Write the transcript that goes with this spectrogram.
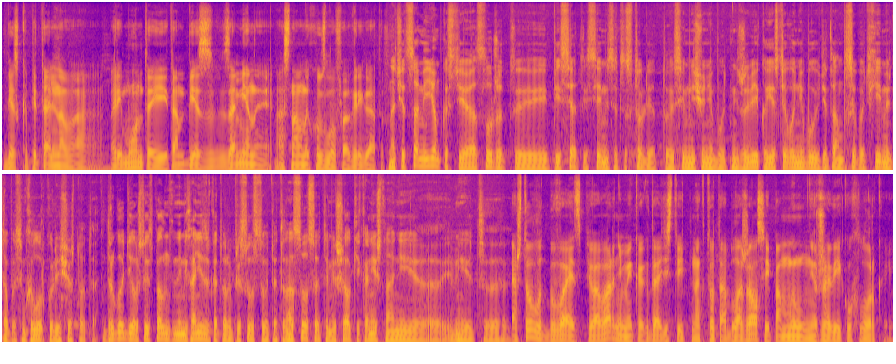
Без капитального ремонта и там без замены основных узлов и агрегатов. Значит, сами емкости отслужат и 50, и 70, и 100 лет. То есть им ничего не будет, нержавейка, если вы не будете там сыпать химию, допустим, хлорку или еще что-то. Другое дело, что исполнительные механизмы, которые присутствуют, это насосы, это мешалки, конечно, они э, имеют... Э, а что вот бывает с пивоварнями, когда действительно кто-то облажался и помыл нержавейку хлоркой?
